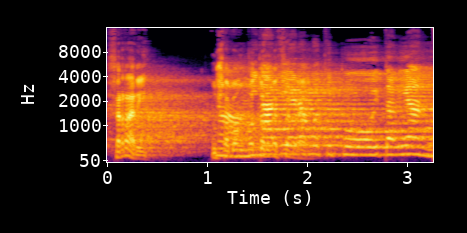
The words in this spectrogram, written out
Ferrari. Usaba no, un motor de Minardi era Ferrari. un equipo italiano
